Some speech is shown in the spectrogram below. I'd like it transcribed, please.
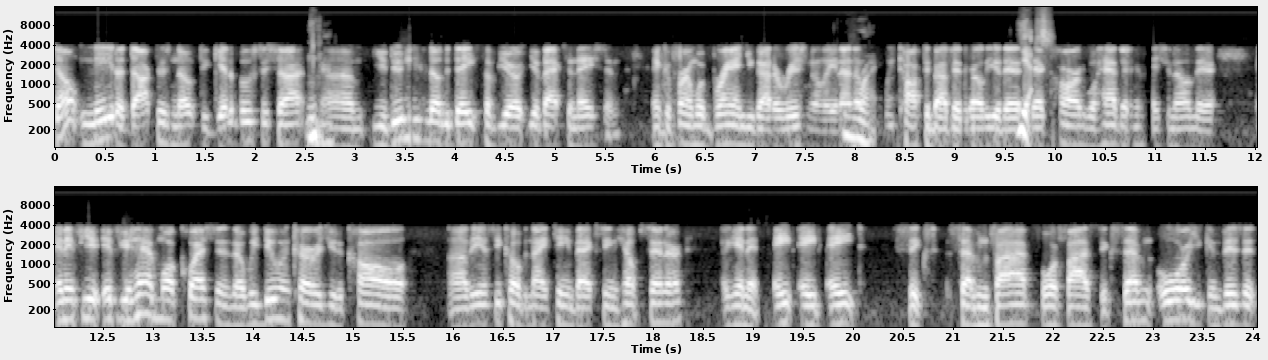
don't need a doctor's note to get a booster shot. Okay. Um, you do need to know the dates of your, your vaccination and confirm what brand you got originally. And I know right. we talked about that earlier. That yes. that card will have that information on there. And if you if you have more questions, though, we do encourage you to call uh, the NC COVID 19 Vaccine Help Center again at 888 675 4567, or you can visit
